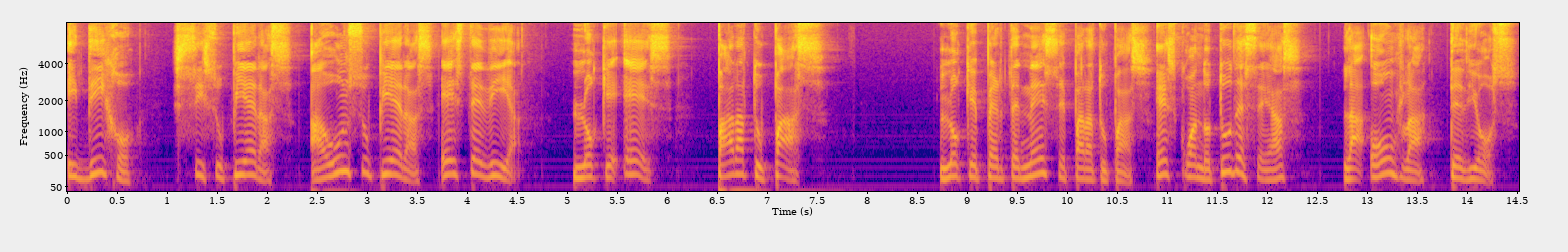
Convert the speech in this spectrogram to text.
y dijo, si supieras, aún supieras este día lo que es para tu paz, lo que pertenece para tu paz, es cuando tú deseas la honra de Dios.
